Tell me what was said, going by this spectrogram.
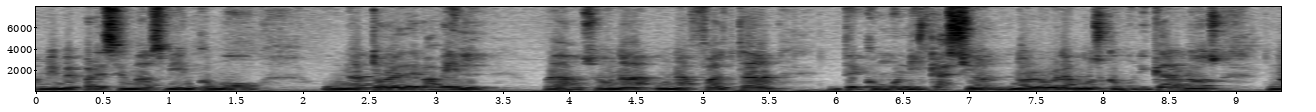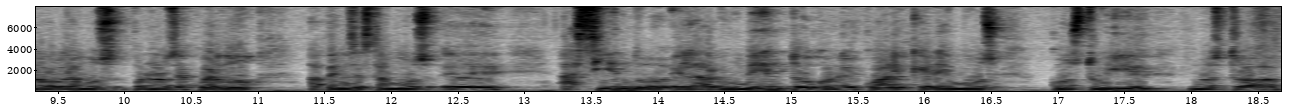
A mí me parece más bien como una torre de Babel, ¿verdad? O sea, una, una falta de comunicación. No logramos comunicarnos, no logramos ponernos de acuerdo, apenas estamos eh, haciendo el argumento con el cual queremos construir nuestro,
